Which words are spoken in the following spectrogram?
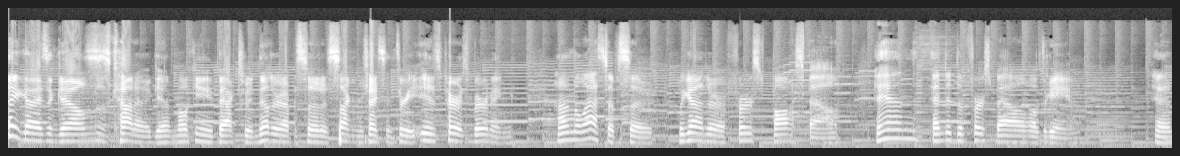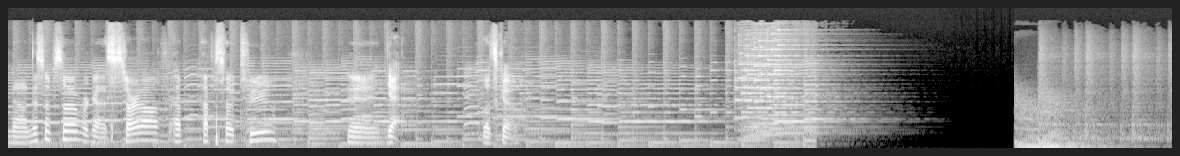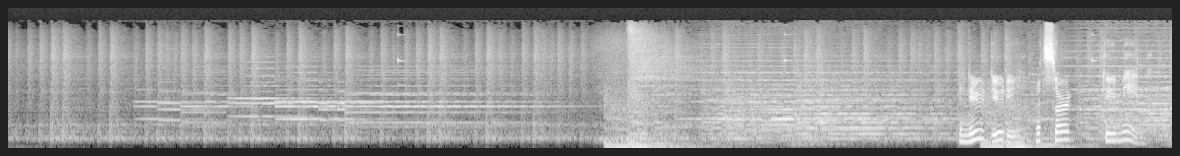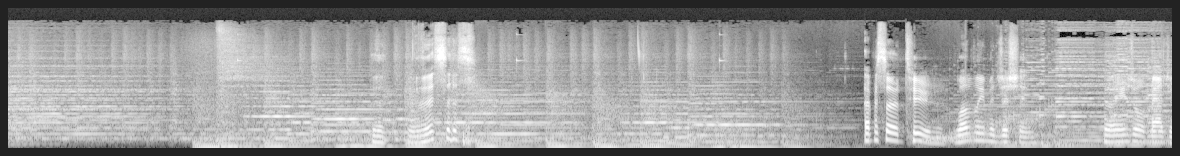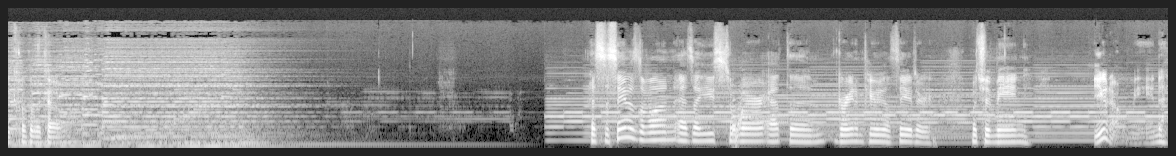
Hey guys and gals, this is Kata again, welcoming you back to another episode of Sakura Taisen 3 Is Paris Burning? On the last episode, we got into our first boss battle and ended the first battle of the game. And on this episode, we're going to start off ep- episode 2, and yeah, let's go. A new duty? What sort do you mean? Th- This is. Episode 2 Lovely Magician, The Angel of Magic, Coquelicot. It's the same as the one as I used to wear at the Great Imperial Theater, which would mean. You know mean.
